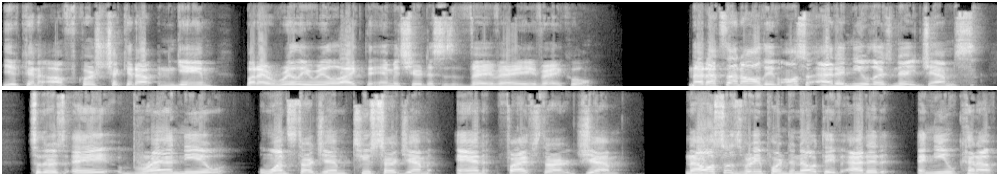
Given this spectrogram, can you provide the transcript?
You can, of course, check it out in game, but I really, really like the image here. This is very, very, very cool. Now, that's not all. They've also added new legendary gems. So there's a brand new one star gem, two star gem, and five star gem. Now, also, it's very important to note they've added a new kind of,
